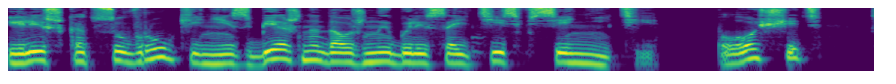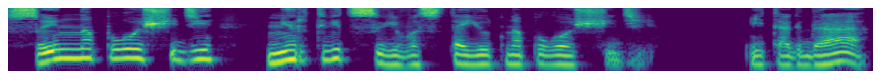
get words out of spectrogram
и лишь к отцу в руки неизбежно должны были сойтись все нити — площадь, сын на площади, мертвецы восстают на площади. И тогда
